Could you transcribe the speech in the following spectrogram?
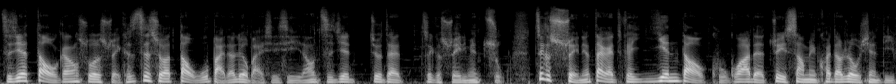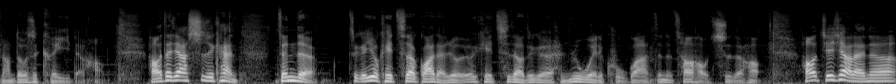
直接倒我刚刚说的水。可是这时候要倒五百到六百 CC，然后直接就在这个水里面煮。这个水呢，大概就可以淹到苦瓜的最上面，快到肉馅的地方都是可以的。哈，好，大家试试看，真的这个又可以吃到瓜仔肉，又可以吃到这个很入味的苦瓜，真的超好吃的哈。好，接下来呢，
